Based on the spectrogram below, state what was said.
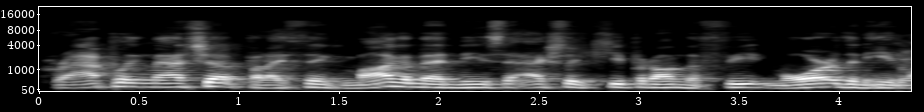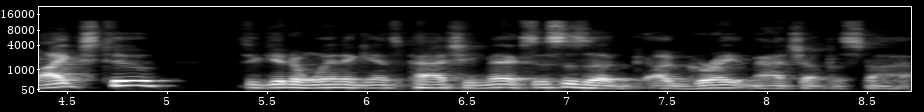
grappling matchup, but I think Magomed needs to actually keep it on the feet more than he likes to to get a win against Patchy Mix. This is a, a great matchup of style.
